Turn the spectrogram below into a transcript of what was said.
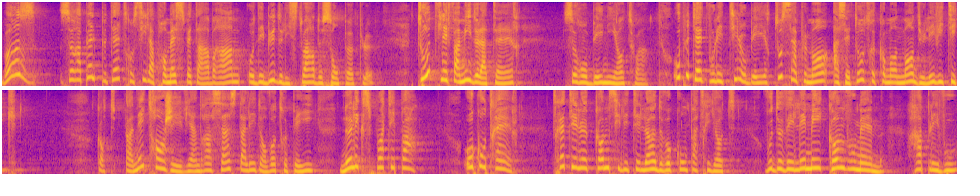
Boz se rappelle peut-être aussi la promesse faite à Abraham au début de l'histoire de son peuple. Toutes les familles de la terre seront bénis en toi. Ou peut-être voulait-il obéir tout simplement à cet autre commandement du Lévitique. Quand un étranger viendra s'installer dans votre pays, ne l'exploitez pas. Au contraire, traitez-le comme s'il était l'un de vos compatriotes. Vous devez l'aimer comme vous-même. Rappelez-vous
